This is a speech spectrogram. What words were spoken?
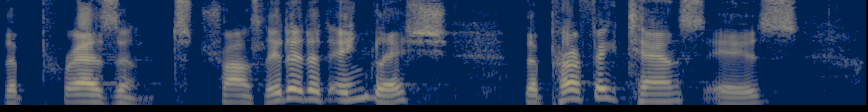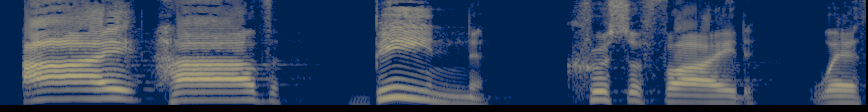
the present. Translated in English, the perfect tense is I have been crucified with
